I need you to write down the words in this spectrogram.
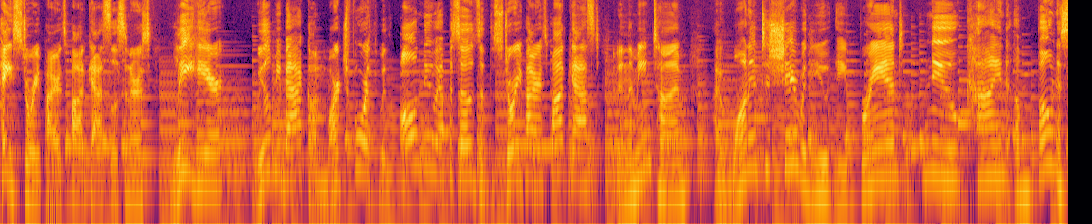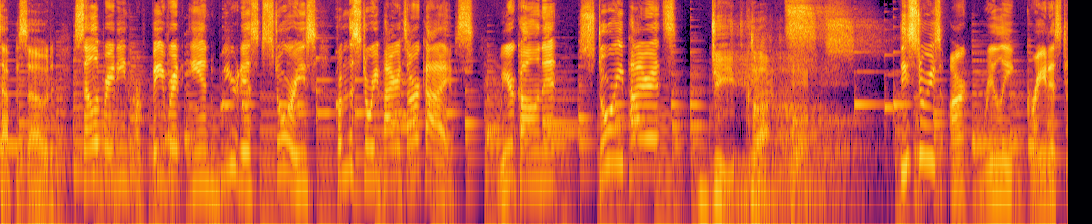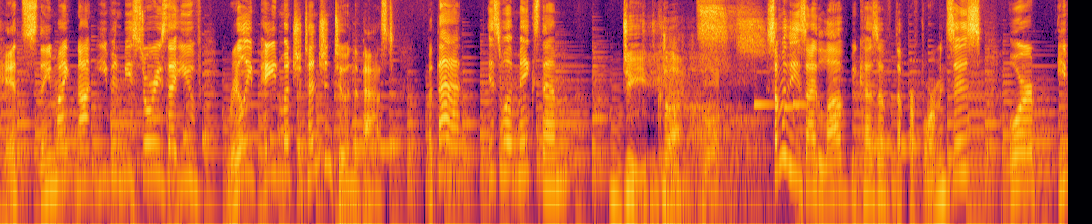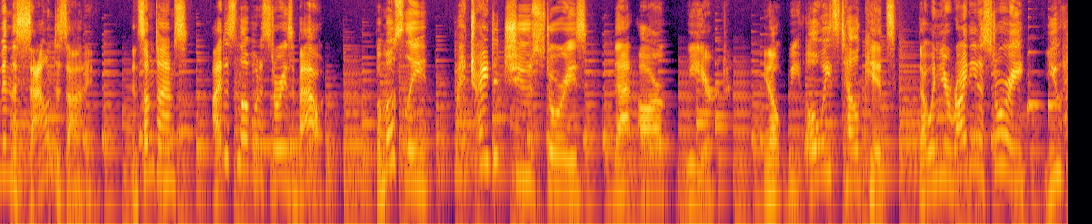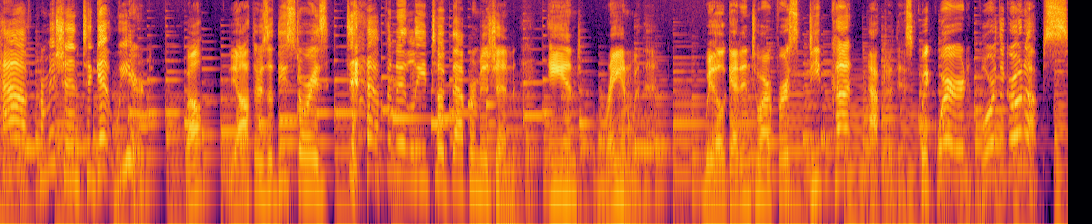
Hey, Story Pirates podcast listeners, Lee here. We'll be back on March 4th with all new episodes of the Story Pirates podcast. But in the meantime, I wanted to share with you a brand new kind of bonus episode celebrating our favorite and weirdest stories from the Story Pirates archives. We're calling it Story Pirates Deep Cuts. These stories aren't really greatest hits. They might not even be stories that you've really paid much attention to in the past. But that is what makes them deep cuts. Some of these I love because of the performances or even the sound design. And sometimes I just love what a story is about. But mostly, I try to choose stories that are weird. You know, we always tell kids that when you're writing a story, you have permission to get weird. Well, the authors of these stories definitely took that permission and ran with it. We'll get into our first deep cut after this quick word for the grown-ups.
